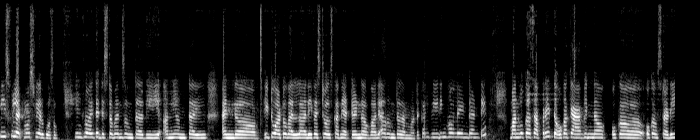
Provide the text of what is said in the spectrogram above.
పీస్ఫుల్ అట్మాస్ఫియర్ కోసం. ఇంట్లో అయితే డిస్టర్బెన్స్ ఉంటుంది అన్ని ఉంటాయి. అండ్ uh, ఇటు అటు వెళ్ళాలి ఫెస్టివల్స్ కానీ అటెండ్ అవ్వాలి అది ఉంటుంది అనమాట కానీ రీడింగ్ హాల్ ఏంటంటే మనకు ఒక సెపరేట్ ఒక క్యాబిన్ ఒక ఒక స్టడీ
